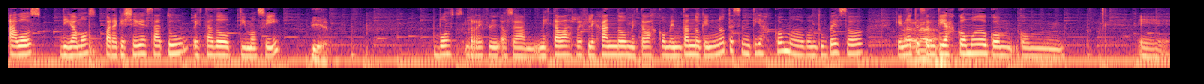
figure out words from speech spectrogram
a vos, digamos, para que llegues a tu estado óptimo, ¿sí? Bien. Vos, o sea, me estabas reflejando, me estabas comentando que no te sentías cómodo con tu peso, que no te nada. sentías cómodo con, con, eh,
